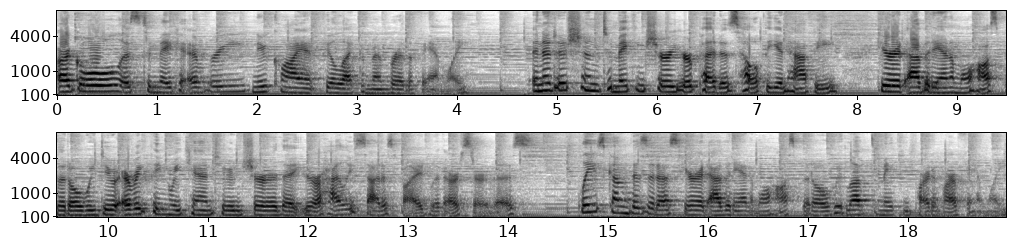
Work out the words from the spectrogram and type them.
Our goal is to make every new client feel like a member of the family. In addition to making sure your pet is healthy and happy, here at Abbott Animal Hospital, we do everything we can to ensure that you're highly satisfied with our service. Please come visit us here at Abbott Animal Hospital. We'd love to make you part of our family.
